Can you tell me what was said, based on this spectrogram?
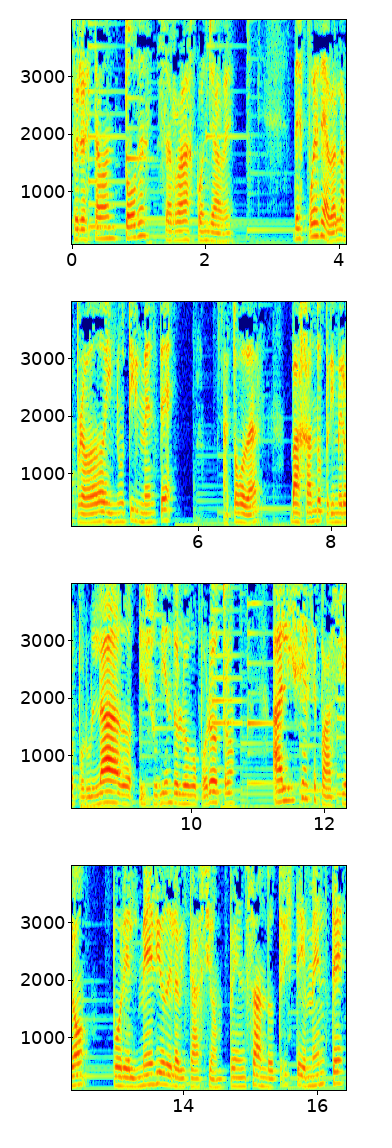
pero estaban todas cerradas con llave. Después de haberlas probado inútilmente a todas, bajando primero por un lado y subiendo luego por otro, Alicia se paseó por el medio de la habitación, pensando tristemente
